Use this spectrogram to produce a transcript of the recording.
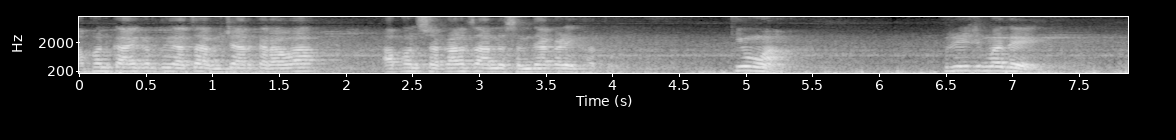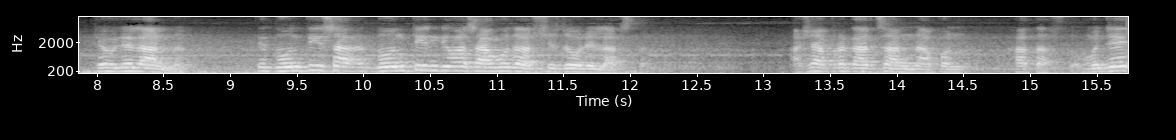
आपण काय करतो याचा विचार करावा. आपण सकाळचं अन्न संध्याकाळी खातो. किंवा फ्रीजमध्ये ठेवलेलं अन्न ते दोन तीन सा दोन तीन दिवस अगोदर शिजवलेलं असतं. अशा प्रकारचं अन्न आपण खात असतो. म्हणजे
